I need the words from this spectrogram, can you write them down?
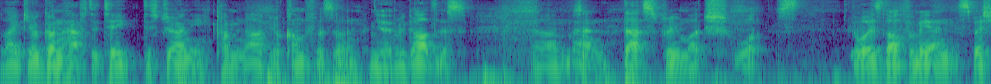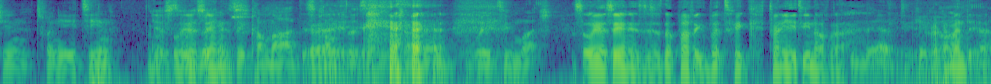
like you're gonna have to take this journey coming out of your comfort zone Yeah. regardless um, So- and that's pretty much what's what it's done for me and especially in 2018 Yeah. So what you're saying is, to come out of this Right. comfort zone way too much so what you're saying is, this is the perfect book to kick 2018 off. Uh. yeah to kick Recommend it, it, off,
